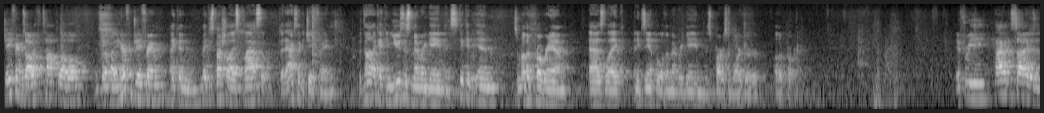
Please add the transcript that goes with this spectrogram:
JFrame is always at the top level, and so if I inherit from JFrame, I can make a specialized class that, that acts like a JFrame. But it's not like I can use this memory game and stick it in some other program as like an example of a memory game as part of some larger other program. If we have it inside as an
